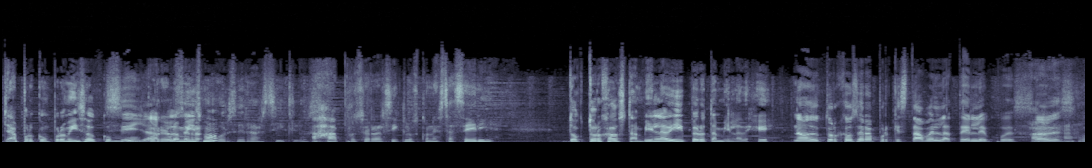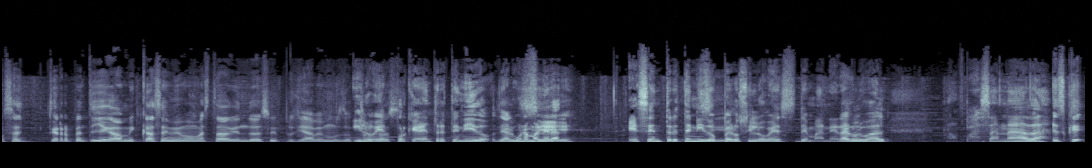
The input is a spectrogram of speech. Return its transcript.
ya por compromiso, como Sí, ya, ocurrió lo cerrar- mismo. Por cerrar ciclos. Ajá, por cerrar ciclos con esta serie. Doctor House también la vi, pero también la dejé. No, Doctor House era porque estaba en la tele, pues, ¿sabes? Ajá. O sea, de repente llegaba a mi casa y mi mamá estaba viendo eso y pues ya vemos Doctor Y lo ves House. porque era entretenido. De alguna manera Sí. es entretenido, Sí. pero si lo ves de manera global, no pasa nada. Es que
